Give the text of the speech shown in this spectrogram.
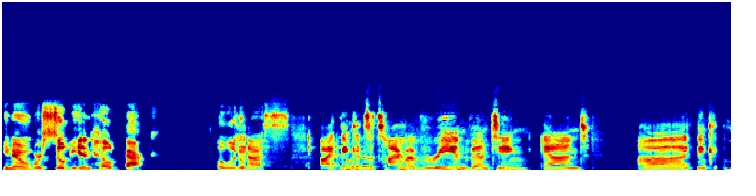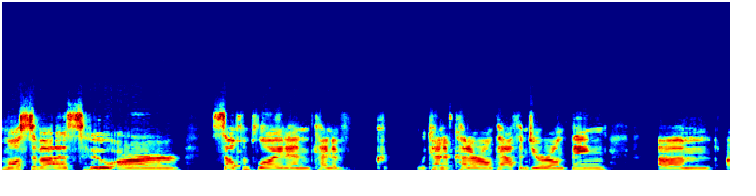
You know, we're still being held back a little bit. Yes, I think it's a time of reinventing, and uh, I think most of us who are self-employed and kind of we kind of cut our own path and do our own thing. Um, uh,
